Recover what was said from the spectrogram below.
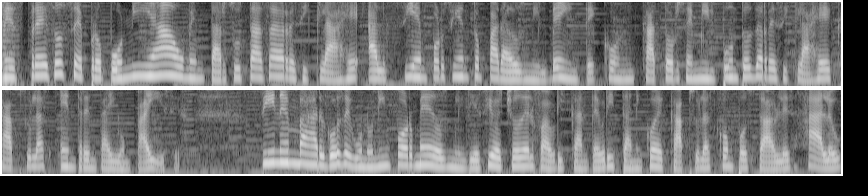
Nespresso se proponía aumentar su tasa de reciclaje al 100% para 2020 con 14.000 puntos de reciclaje de cápsulas en 31 países. Sin embargo, según un informe de 2018 del fabricante británico de cápsulas compostables Hallow,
